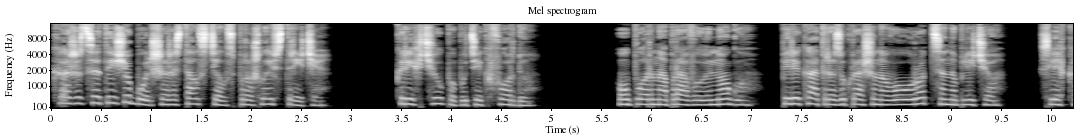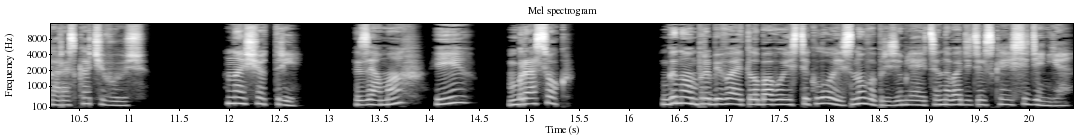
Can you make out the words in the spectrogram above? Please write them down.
Кажется, ты еще больше растолстел с прошлой встречи. Кряхчу по пути к Форду. Упор на правую ногу, перекат разукрашенного уродца на плечо. Слегка раскачиваюсь. На счет три. Замах и... бросок. Гном пробивает лобовое стекло и снова приземляется на водительское сиденье.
